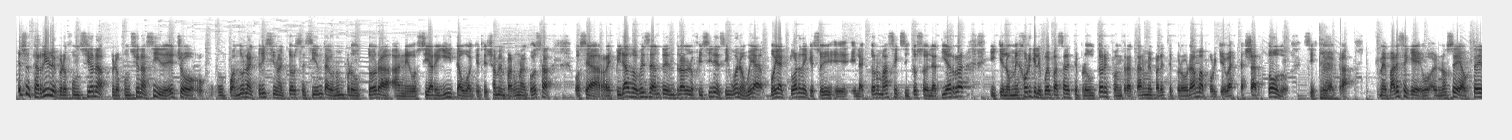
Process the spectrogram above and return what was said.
Eso es terrible, pero funciona, pero funciona así. De hecho, cuando una actriz y un actor se sienta con un productor a, negociar guita o a que te llamen para una cosa, o sea, respirás dos veces antes de entrar a la oficina y decís, bueno, voy a, voy a actuar de que soy eh, el actor más exitoso de la Tierra y que lo mejor que le puede pasar a este productor es contratarme para este programa porque va a estallar todo si estoy acá. Me parece que, no sé, a ustedes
